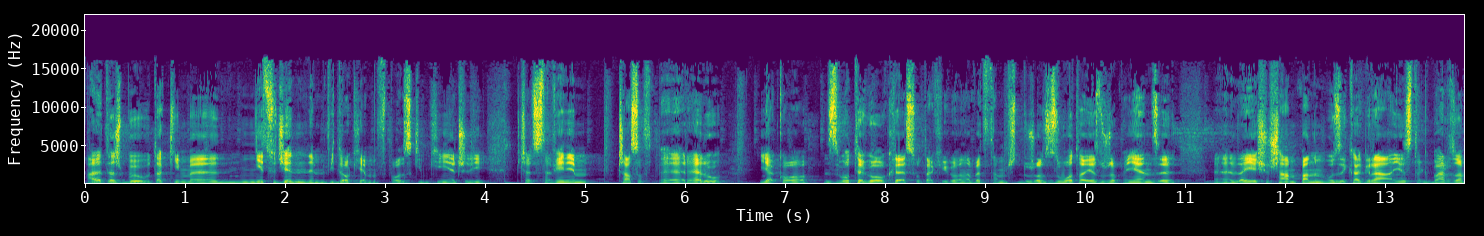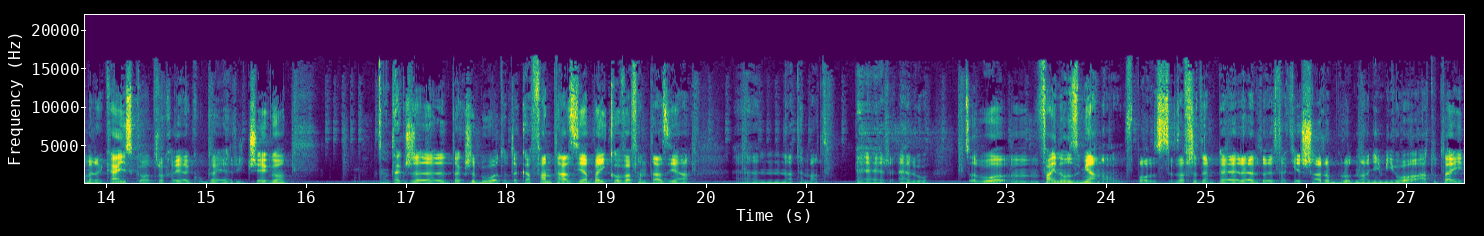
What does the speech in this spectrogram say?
ale też był takim e, niecodziennym widokiem w polskim kinie, czyli przedstawieniem czasów PRL-u jako złotego okresu, takiego nawet tam dużo złota jest, dużo pieniędzy, e, leje się szampan, muzyka gra, jest tak bardzo amerykańsko, trochę jak u Gaja Ritchiego. Także, także była to taka fantazja, bajkowa fantazja e, na temat PRL-u, co było mm, fajną zmianą w Polsce. Zawsze ten PRL to jest takie szaro, brudno, niemiło, a tutaj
